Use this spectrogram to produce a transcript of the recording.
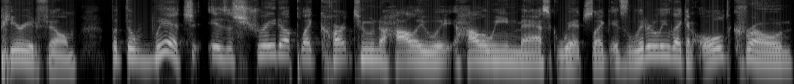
period film, but the witch is a straight up like cartoon Hollywood Halloween mask witch. Like it's literally like an old crone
